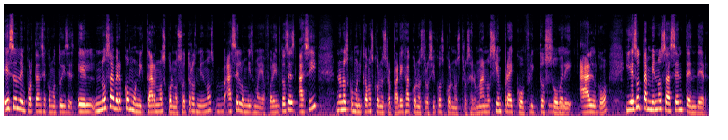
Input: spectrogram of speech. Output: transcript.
esa es la importancia, como tú dices, el no saber comunicarnos con nosotros mismos hace lo mismo allá afuera. Entonces, así no nos comunicamos con nuestra pareja, con nuestros hijos, con nuestros hermanos, siempre hay conflictos sobre algo y eso también nos hace entender,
